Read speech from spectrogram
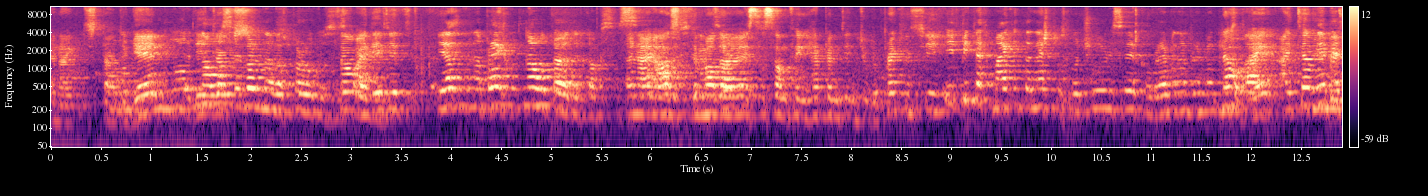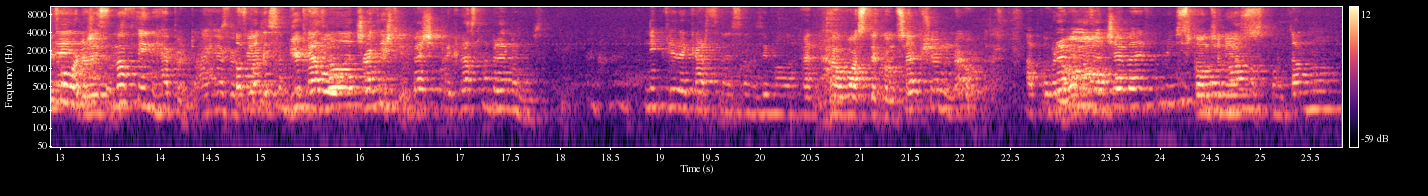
and I start но, again но the отново се detox. върна в първото So I did състояние. it, И аз го направих отново този детокс. с and I asked the вакцинация. mother, is there something happened into the pregnancy? И питах майката нещо случило ли се по време на бременността. No, I, I tell you Maybe before, there is they- nothing happened. I have a Сто пъти very съм beautiful казвала, че нищо pregnancy. беше прекрасна бременност. Никакви лекарства не съм взимала. And how was the conception? No. А по време на Normal, зачеването ми нищо spontaneous. нормално, спонтанно.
